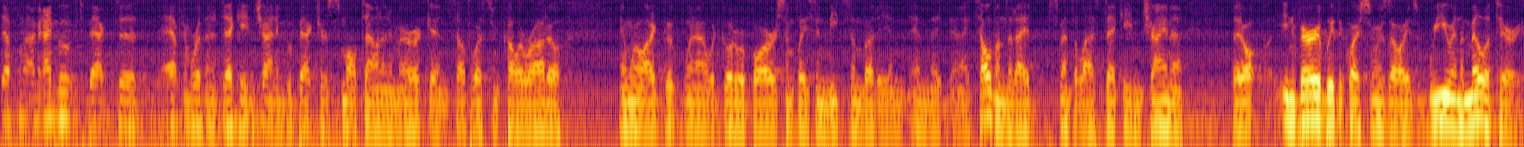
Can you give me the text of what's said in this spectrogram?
Definitely. I mean, I moved back to after more than a decade in China. Moved back to a small town in America in southwestern Colorado. And when I go, when I would go to a bar or someplace and meet somebody, and and, and I tell them that I had spent the last decade in China, that all, invariably the question was always, "Were you in the military?"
